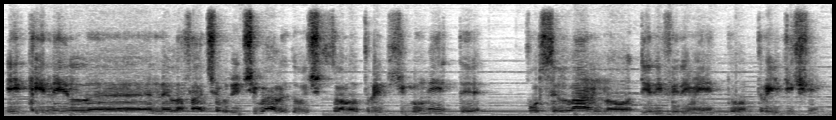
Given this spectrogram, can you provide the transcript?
e che nel, nella faccia principale dove ci sono 13 lunette fosse l'anno di riferimento, 13.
